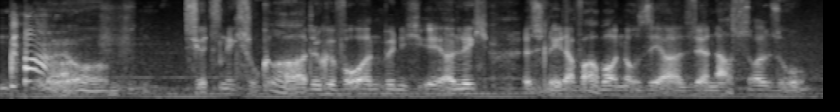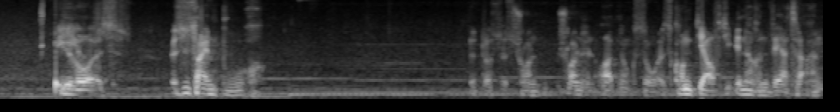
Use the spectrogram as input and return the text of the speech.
Ja, ist jetzt nicht so gerade geworden, bin ich ehrlich. Das Leder war aber noch sehr, sehr nass, also. Ja, es, es ist ein Buch. Das ist schon, schon in Ordnung so. Es kommt ja auf die inneren Werte an.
